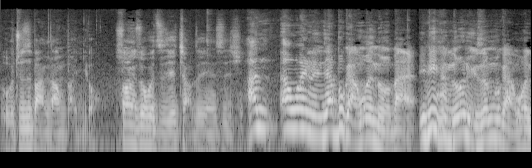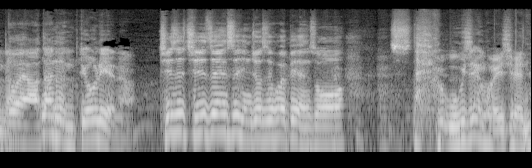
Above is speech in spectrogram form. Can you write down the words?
我就是把你当朋友。双鱼座会直接讲这件事情。啊啊，万一人家不敢问怎么办？一定很多女生不敢问的、对啊但但是很丢脸啊，其实其实这件事情就是会变成说，无限回圈。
